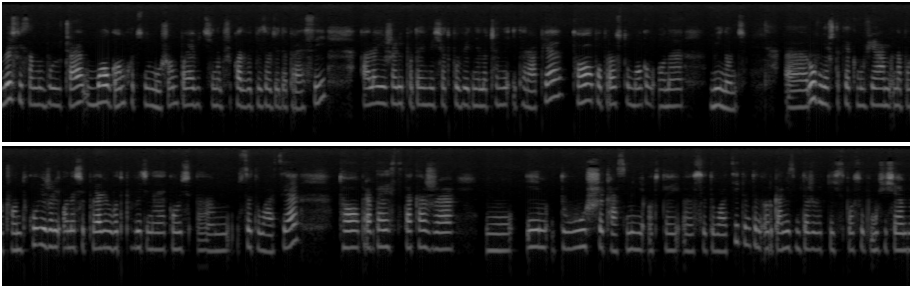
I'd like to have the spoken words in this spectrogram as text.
Myśli samobójcze mogą, choć nie muszą, pojawić się na przykład w epizodzie depresji, ale jeżeli podejmie się odpowiednie leczenie i terapię, to po prostu mogą one minąć. E, również, tak jak mówiłam na początku, jeżeli one się pojawią w odpowiedzi na jakąś um, sytuację, to prawda jest taka, że mm, im dłuższy czas minie od tej e, sytuacji, tym ten organizm też w jakiś sposób musi się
